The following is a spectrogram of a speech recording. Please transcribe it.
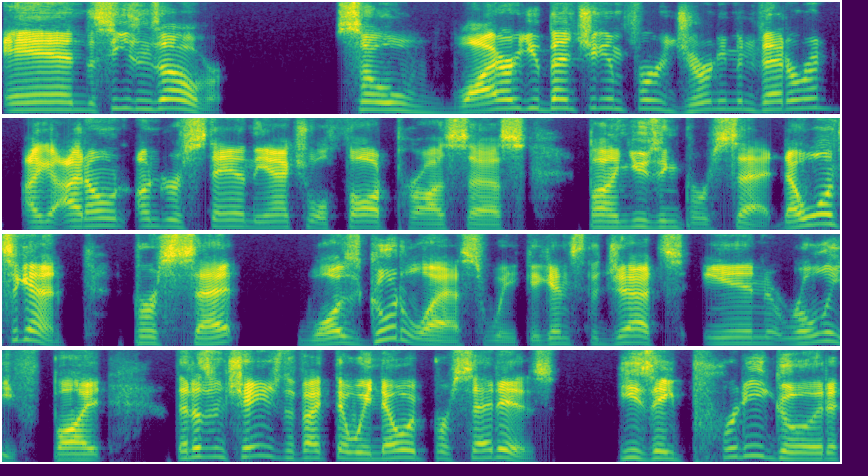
and the season's over. So why are you benching him for a journeyman veteran? I, I don't understand the actual thought process behind using Brissett. Now, once again, Brissett was good last week against the Jets in relief, but that doesn't change the fact that we know what Brissett is. He's a pretty good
